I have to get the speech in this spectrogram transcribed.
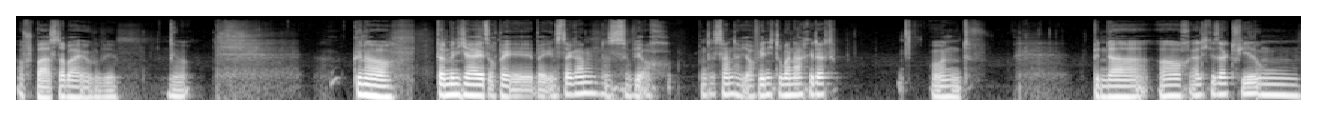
auf Spaß dabei irgendwie. Ja. Genau. Dann bin ich ja jetzt auch bei, bei Instagram. Das ist irgendwie auch interessant, habe ich auch wenig drüber nachgedacht. Und bin da auch ehrlich gesagt viel, um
